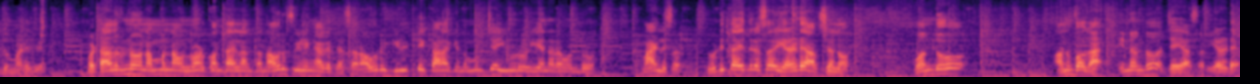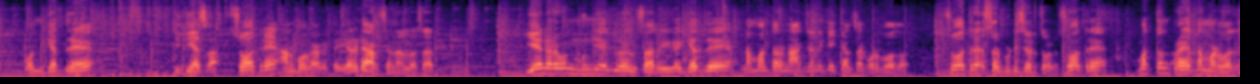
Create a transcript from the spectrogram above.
ಇದು ಮಾಡಿದ್ವಿ. ಬಟ್ ಆದ್ರೂ ನಮ್ಮನ್ನು ನಾವು ನೋಡ್ಕೊತಾ ಇಲ್ಲ ಅಂತ ಅವ್ರಿಗೆ ಫೀಲಿಂಗ್ ಆಗುತ್ತೆ ಸರ್. ಅವರು ಗಿಲ್ಟಿ ಕಾಣೋಕ್ಕಿಂತ ಮುಂಚೆ ಇವರು ಏನಾರ ಒಂದು ಮಾಡಲಿ ಸರ್. ದುಡಿತಾ ಇದ್ರೆ ಸರ್ ಎರಡೇ ಆಪ್ಷನು ಒಂದು ಅನುಭವ ಇನ್ನೊಂದು ಜಯ ಸರ್. ಎರಡೇ. ಒಂದು ಗೆದ್ರೆ ಇತಿಹಾಸ. ಸೋತ್ರೆ ಅನುಭವ ಆಗುತ್ತೆ. ಎರಡೇ ಆಪ್ಷನ್ ಅಲ್ವಾ ಸರ್? ಏನಾರ ಒಂದು ಮುಂದೆ ಸರ್, ಈಗ ಗೆದ್ರೆ ನಮ್ಮಂಥವ್ರು ನಾಲ್ಕು ಜನಕ್ಕೆ ಕೆಲಸ ಕೊಡ್ಬೋದು. ಸೋತ್ರೆ ಸರ್ ಬಿಟ್ಟು ಸೇರ್ತೋಳು ಸೋತ್ರೆ ಮತ್ತೊಂದು ಪ್ರಯತ್ನ ಮಾಡ್ಬೋದು.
